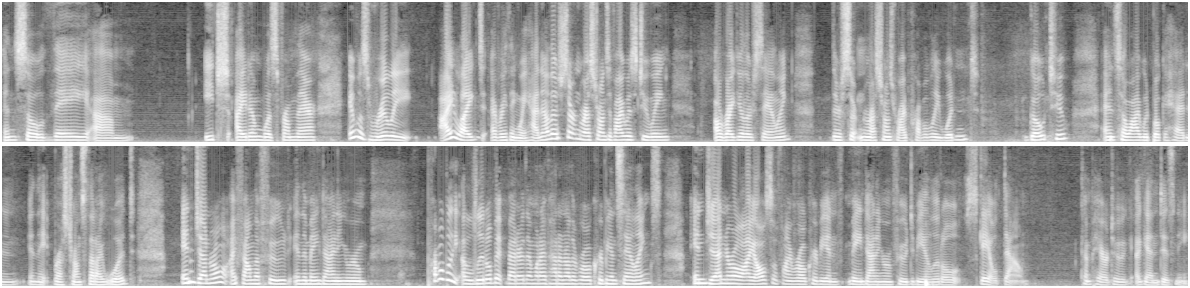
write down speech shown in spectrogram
And so they, um, each item was from there. It was really, I liked everything we had. Now, there's certain restaurants, if I was doing a regular sailing, there's certain restaurants where I probably wouldn't go to. And so I would book ahead in, in the restaurants that I would. In general, I found the food in the main dining room probably a little bit better than what I've had on other Royal Caribbean sailings. In general, I also find Royal Caribbean main dining room food to be a little scaled down compared to again Disney,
